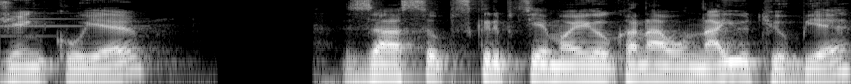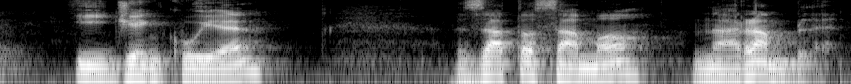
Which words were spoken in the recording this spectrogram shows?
Dziękuję za subskrypcję mojego kanału na YouTubie i dziękuję za to samo na Rumble.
